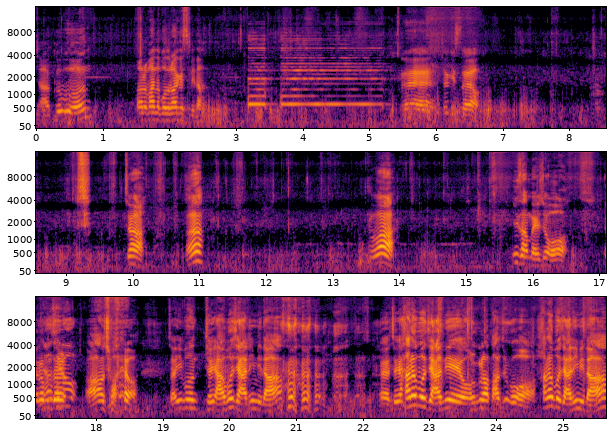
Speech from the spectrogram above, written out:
자, 그분 바로 만나보도록 하겠습니다. 네, 저기 있어요. 자, 어? 좋아. 인사 한번 해줘. 여러분들. 안녕하세요. 아, 좋아요. 자, 이분 저희 아버지 아닙니다. 네, 저희 할아버지 아니에요. 얼굴 한번 봐주고. 할아버지 아닙니다.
